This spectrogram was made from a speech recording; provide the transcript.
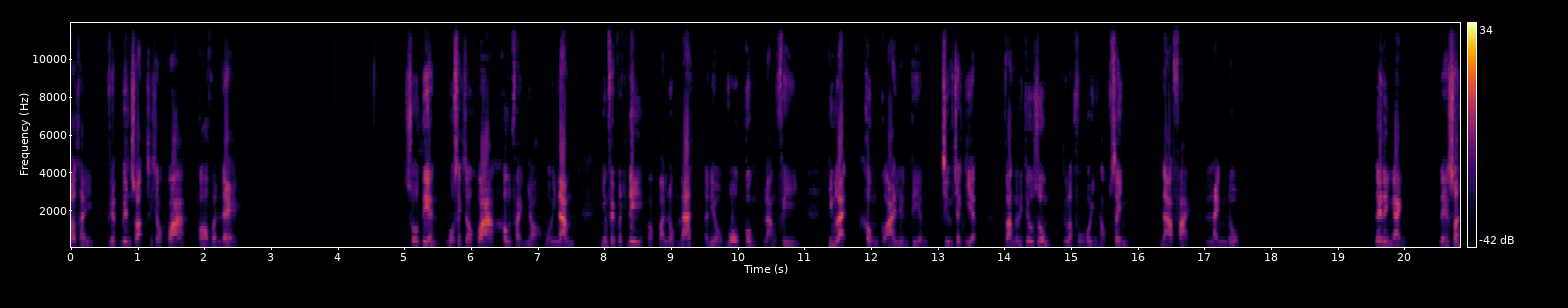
cho thấy việc biên soạn sách giáo khoa có vấn đề. Số tiền mua sách giáo khoa không phải nhỏ mỗi năm nhưng phải vứt đi hoặc bán lồng nát là điều vô cùng lãng phí, nhưng lại không có ai lên tiếng chịu trách nhiệm và người tiêu dùng tức là phụ huynh học sinh đã phải lãnh đủ. Đây là hình ảnh đề xuất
